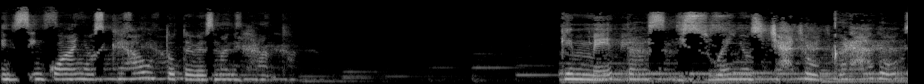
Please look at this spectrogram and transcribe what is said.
En cinco años, ¿qué auto te ves manejando? Qué metas y sueños ya logrados,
